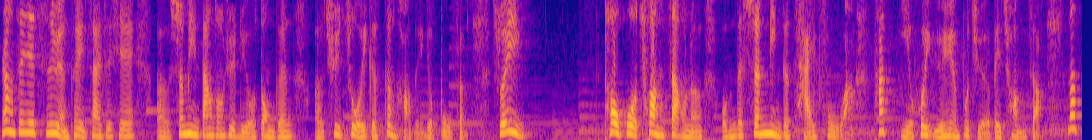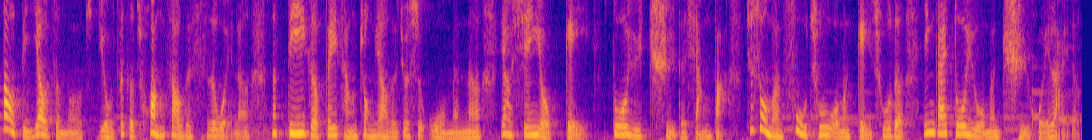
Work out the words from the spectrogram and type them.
让这些资源可以在这些呃生命当中去流动，跟呃去做一个更好的一个部分。所以。透过创造呢，我们的生命的财富啊，它也会源源不绝的被创造。那到底要怎么有这个创造的思维呢？那第一个非常重要的就是我们呢，要先有给多于取的想法，就是我们付出，我们给出的应该多于我们取回来的。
